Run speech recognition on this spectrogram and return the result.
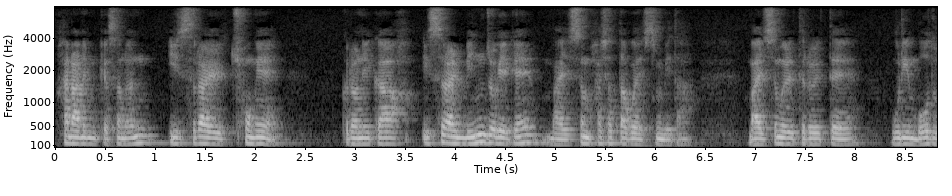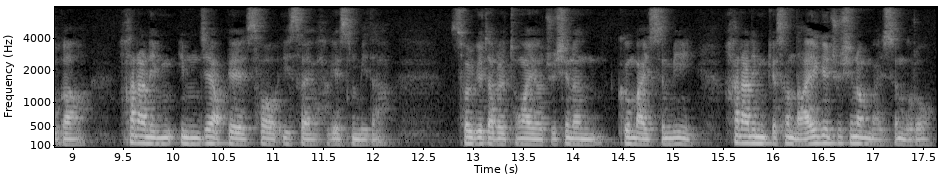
하나님께서는 이스라엘 총회 그러니까 이스라엘 민족에게 말씀하셨다고 했습니다. 말씀을 들을 때 우리 모두가 하나님 임재 앞에 서 있어야 하겠습니다. 설교자를 통하여 주시는 그 말씀이 하나님께서 나에게 주시는 말씀으로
